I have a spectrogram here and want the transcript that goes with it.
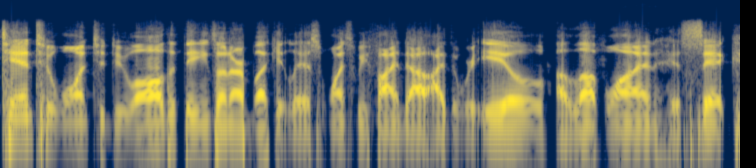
tend to want to do all the things on our bucket list once we find out either we're ill, a loved one is sick,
